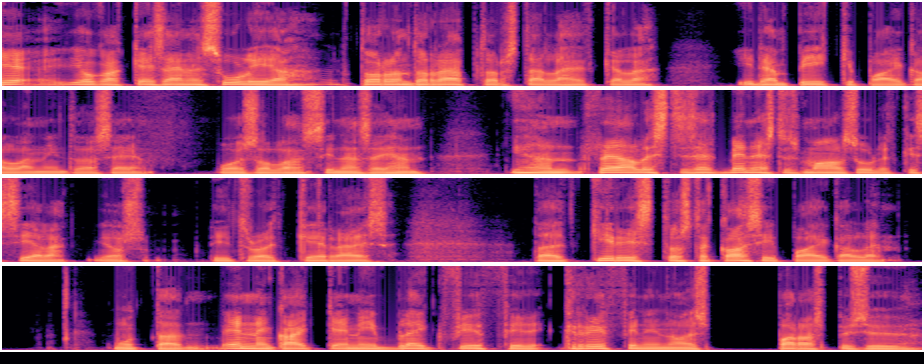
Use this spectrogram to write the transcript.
ke- joka kesäinen sulja Toronto Raptors tällä hetkellä idän piikkipaikalla, niin tota se voisi olla sinänsä ihan, ihan realistiset menestysmahdollisuudetkin siellä, jos Detroit keräisi tai kirisi tuosta kasipaikalle. Mutta ennen kaikkea niin Blake Griffin, Griffinin olisi paras pysyä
